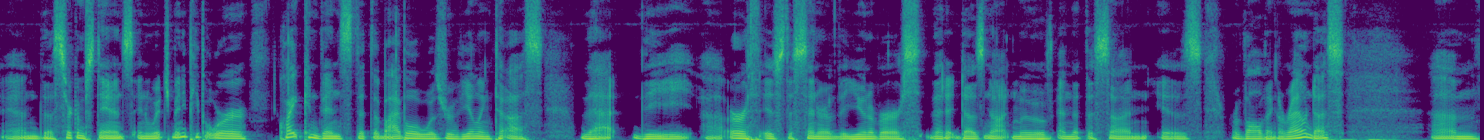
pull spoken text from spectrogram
and the circumstance in which many people were quite convinced that the Bible was revealing to us that the uh, earth is the center of the universe, that it does not move, and that the sun is revolving around us. Um,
